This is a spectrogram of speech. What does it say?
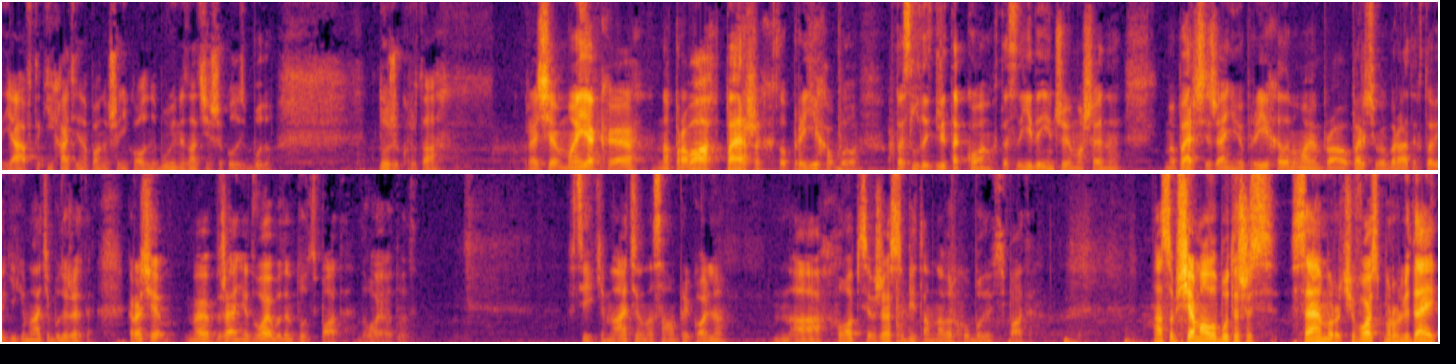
Я в такій хаті, напевно, ще ніколи не був і не знаю, чи ще колись буду. Дуже крута. Речі, ми як е, на правах перших, хто приїхав, бо хтось летить літаком, хтось їде іншою машиною. Ми перші з Женєю приїхали, ми маємо право перші вибирати, хто в якій кімнаті буде жити. Коротше, ми з Женю двоє будемо тут спати. Двоє отут. В цій кімнаті, вона саме прикольно. А хлопці вже собі там наверху будуть спати. У Нас взагалі мало бути щось семеро чи восьмеро людей.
